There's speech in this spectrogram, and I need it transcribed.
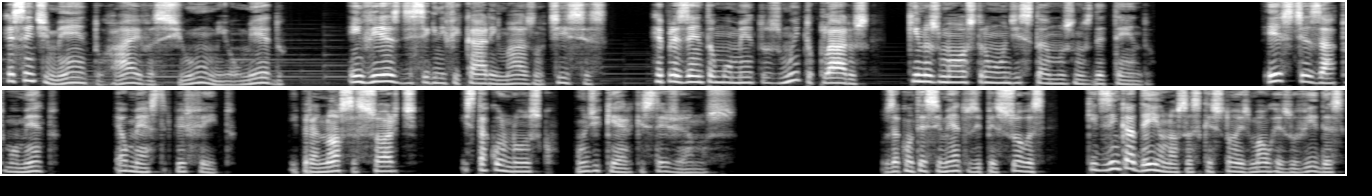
ressentimento, raiva, ciúme ou medo, em vez de significarem más notícias, representam momentos muito claros que nos mostram onde estamos nos detendo. Este exato momento é o Mestre Perfeito e, para nossa sorte, está conosco onde quer que estejamos. Os acontecimentos e pessoas que desencadeiam nossas questões mal resolvidas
